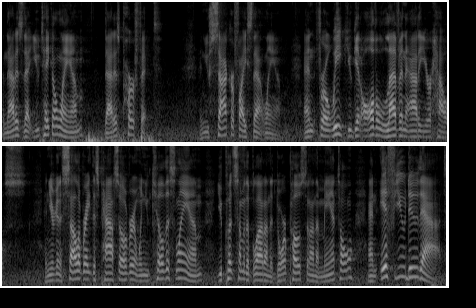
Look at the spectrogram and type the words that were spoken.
And that is that you take a lamb that is perfect and you sacrifice that lamb. And for a week, you get all the leaven out of your house. And you're going to celebrate this Passover. And when you kill this lamb, you put some of the blood on the doorpost and on the mantle. And if you do that,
